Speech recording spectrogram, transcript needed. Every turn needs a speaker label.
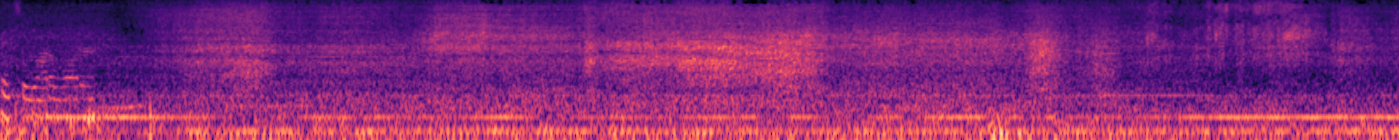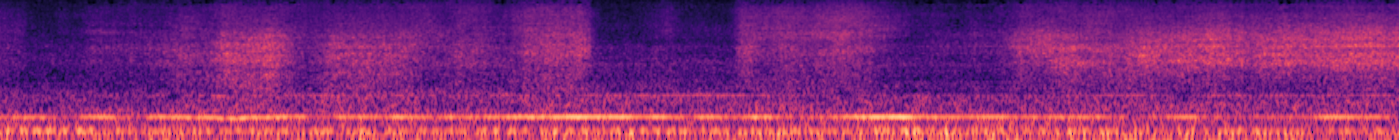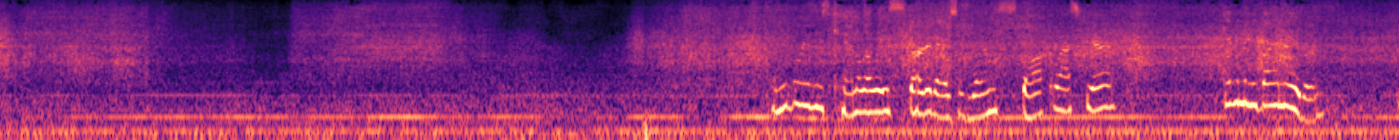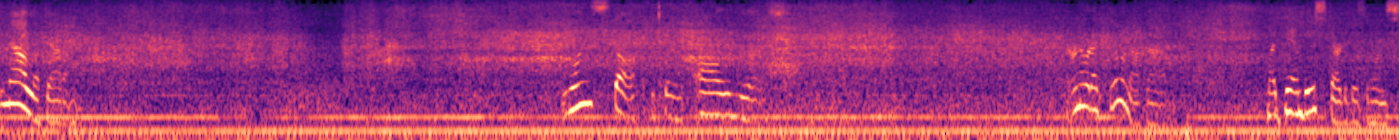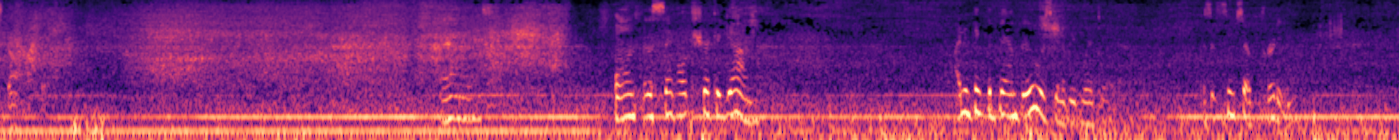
Speaker 1: takes a lot of water. Believe these canna lilies started as one stalk last year? Given to me by a neighbor. Now look at them. One stalk between all of this. I don't know what I feel about that. My bamboo started as one stalk. and falling for the same old trick again. I didn't think the bamboo was going to be wicked because it seems so pretty.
